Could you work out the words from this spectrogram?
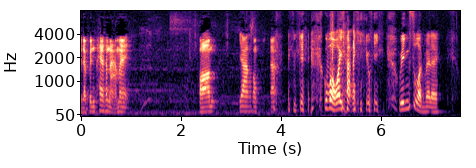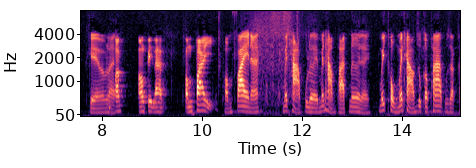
เดี๋ยวเป็นแพ้สนามให้พร้อมยังพร้อมละกูบอกว่ายังไอ้วิ่งวิ่งสวนไปเลย โอเคไม่เป็นไรพร้อมพร้อมฟิตแล้วครับพร้อมไฟพร้อมไฟนะ ไม่ถามกูเลย ไม่ถามพาร์ทเนอร์เลย ไม่ถงไม่ถามสุขภาพกูสักค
